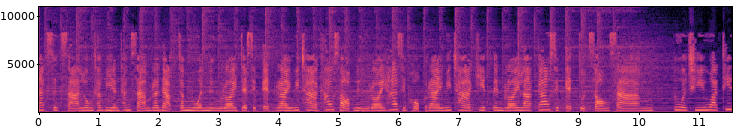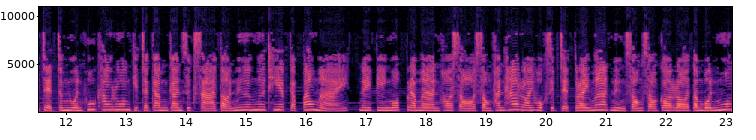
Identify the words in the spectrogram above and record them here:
นักศึกษาลงทะเบียนทั้ง 3 ระดับจำนวน 171 รายวิชาเข้าสอบ 156 รายวิชาคิดเป็นร้อยละ 91.23 ตัวชี้วัดที่ 7จำนวนผู้เข้าร่วมกิจกรรมการศึกษาต่อเนื่องเมื่อเทียบกับเป้าหมาย ในปีงบประมาณ พศ 2567 ไตรมาส 12 สกร ตำบลม่วง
